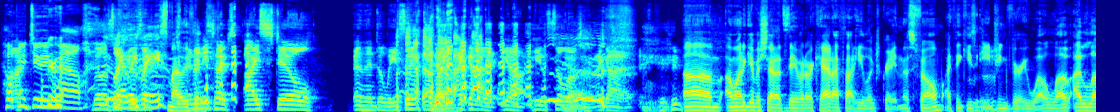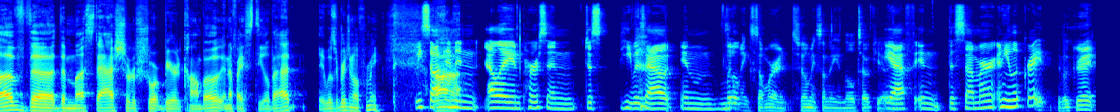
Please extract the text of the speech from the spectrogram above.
Hope I- you're doing you're- well. Well, it's like, Smiley it's like face. Smiley and then he types "I still" and then deletes it. I'm like, I got it. Yeah, he still loves her. I got it. Um, I want to give a shout out to David Arquette. I thought he looked great in this film. I think he's Mhm. aging very well. Love, I love the the mustache sort of short beard combo. And if I steal that, it was original for me. We saw him Uh, in LA in person. Just he was out in little filming somewhere, in- filming something in Little Tokyo. yeah in the summer, and he looked great. he looked great.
